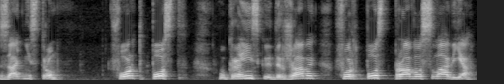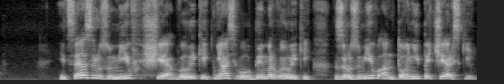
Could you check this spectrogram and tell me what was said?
за Дністром. Фортпост Української держави, фортпост православ'я. І це зрозумів ще Великий князь Володимир Великий, зрозумів Антоній Печерський,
